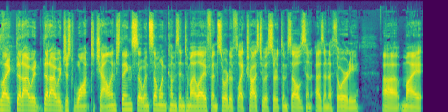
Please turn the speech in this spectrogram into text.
like that I would that I would just want to challenge things. So when someone comes into my life and sort of like tries to assert themselves in, as an authority, uh, my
